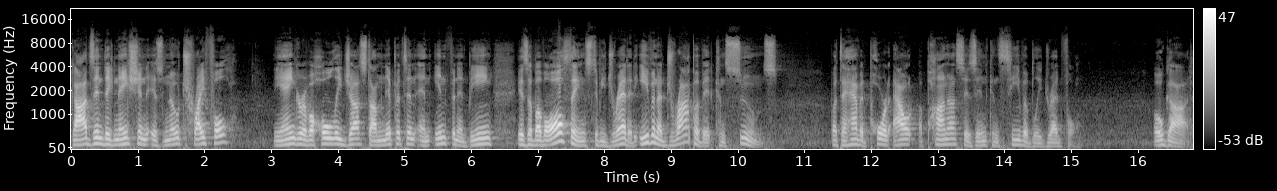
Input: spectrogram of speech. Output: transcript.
God's indignation is no trifle. The anger of a holy, just, omnipotent, and infinite being is above all things to be dreaded. Even a drop of it consumes. But to have it poured out upon us is inconceivably dreadful. O God,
